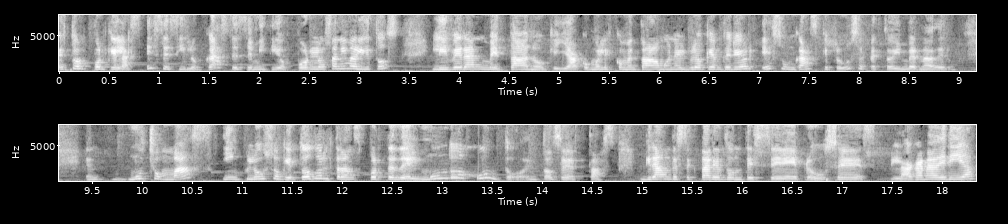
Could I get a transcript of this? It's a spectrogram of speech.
Esto es porque las heces y los gases emitidos por los animalitos liberan metano, que ya como les comentábamos en el bloque anterior, es un gas que produce efecto invernadero mucho más incluso que todo el transporte del mundo junto. Entonces estas grandes hectáreas donde se produce la ganadería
